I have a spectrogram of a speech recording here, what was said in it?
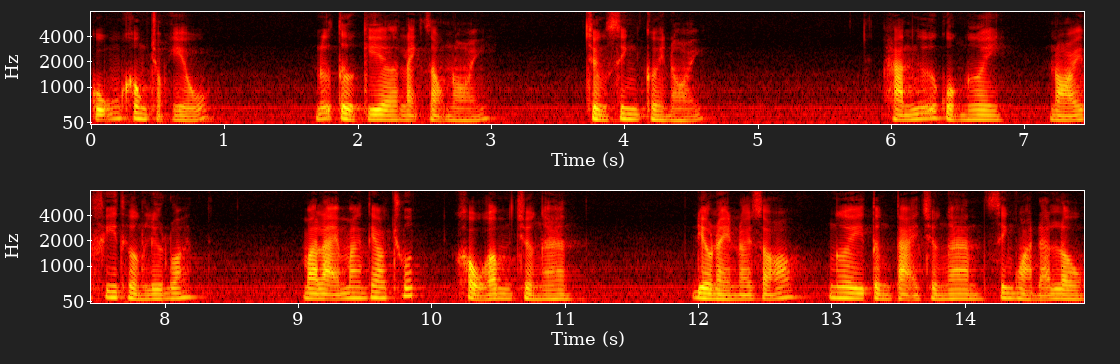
cũng không trọng yếu. Nữ tử kia lạnh giọng nói. Trường sinh cười nói. Hán ngữ của ngươi Nói phi thường lưu loát, Mà lại mang theo chút khẩu âm trường an. Điều này nói rõ Ngươi từng tại Trường An sinh hoạt đã lâu.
